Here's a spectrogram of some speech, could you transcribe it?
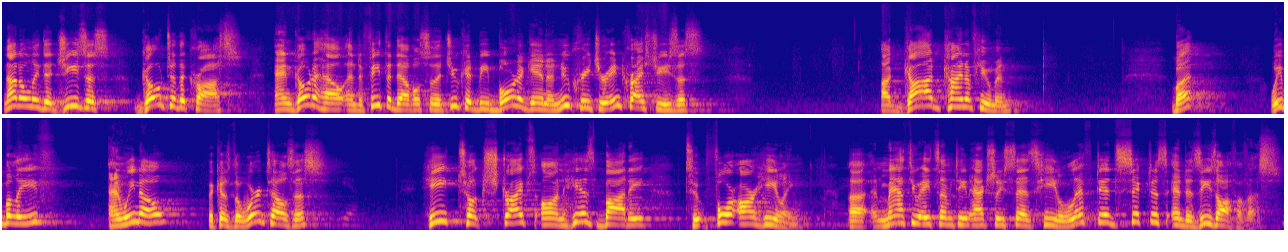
not only did Jesus go to the cross and go to hell and defeat the devil so that you could be born again, a new creature in Christ Jesus, a God kind of human, but we believe and we know because the word tells us he took stripes on his body to, for our healing. Uh, and Matthew 8 17 actually says he lifted sickness and disease off of us.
